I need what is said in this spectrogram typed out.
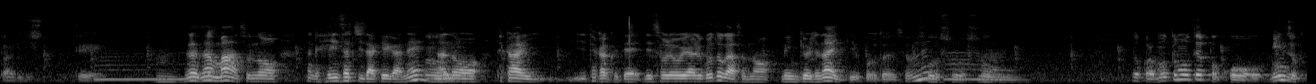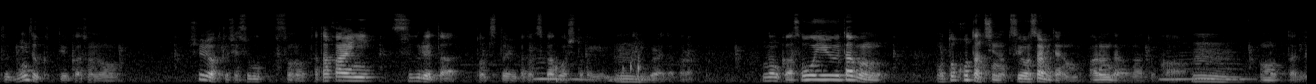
たりして、うん。だからまあそのなんか偏差値だけがね、うん。あの高い高くてでそれをやることがその勉強じゃないっていうことですよね。そうそうそう、うんだからもともとやっぱこう民族と民族っていうかその集落としてすごくその戦いに優れた土地というか十津川越しとかいうぐらいだから、なんかそういう多分男たちの強さみたいなのもあるんだろうなとかうん。思ったり。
